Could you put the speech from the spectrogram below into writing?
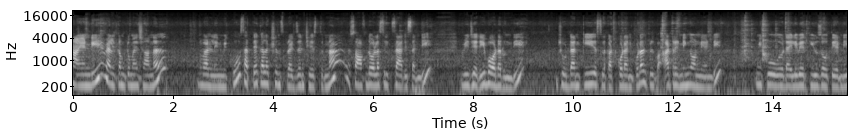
హాయ్ అండి వెల్కమ్ టు మై ఛానల్ వాళ్ళు నేను మీకు సత్య కలెక్షన్స్ ప్రజెంట్ చేస్తున్న సాఫ్ట్ డోలా సిల్క్ శారీస్ అండి. ఇవి జెరీ బార్డర్ ఉంది. చూడ్డానికి అసలు కట్టుకోవడానికి కూడా బాగా ట్రెండింగ్గా ఉన్నాయండి. మీకు డైలీ వేర్కి యూజ్ అవుతాయండి.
